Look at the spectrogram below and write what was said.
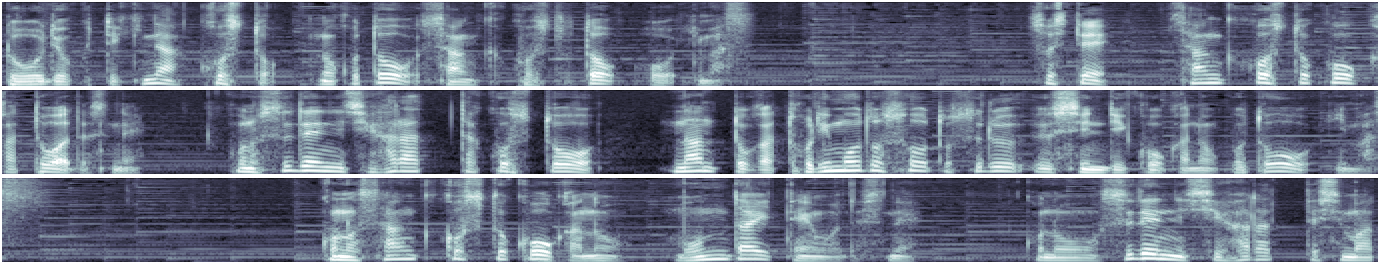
労力的なコストのことをサンクコストと言います。そして、サンクコスト効果とはですね、このすでに支払ったコストを何とか取り戻そうとする心理効果のことを言います。このサンクコスト効果の問題点はですね、このすでに支払ってしまっ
